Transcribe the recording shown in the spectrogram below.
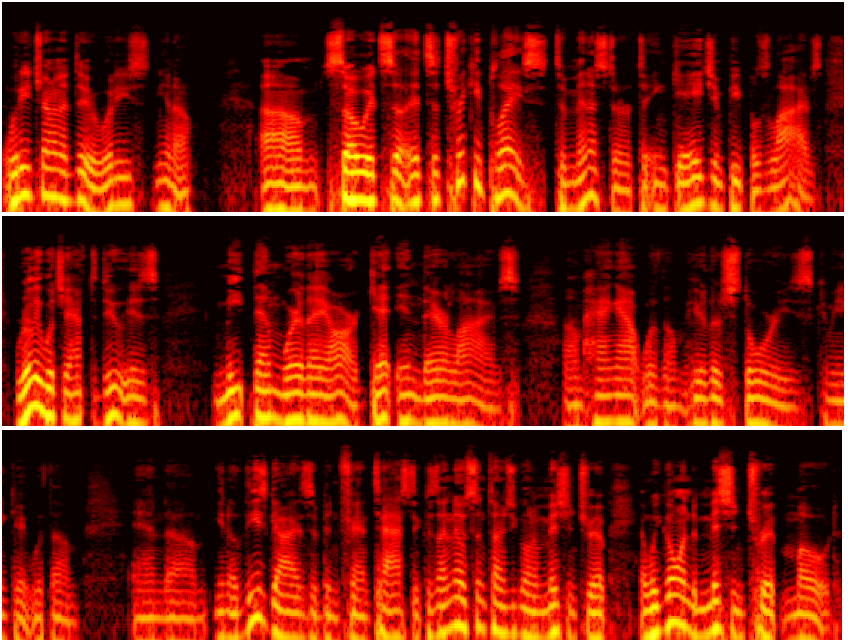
what are you trying to do? What are you you know? Um, so it's a, it's a tricky place to minister, to engage in people's lives. Really, what you have to do is meet them where they are, get in their lives, um, hang out with them, hear their stories, communicate with them. And, um, you know, these guys have been fantastic because I know sometimes you go on a mission trip and we go into mission trip mode.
